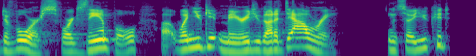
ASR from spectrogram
divorce. For example, uh, when you get married, you got a dowry. And so you could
